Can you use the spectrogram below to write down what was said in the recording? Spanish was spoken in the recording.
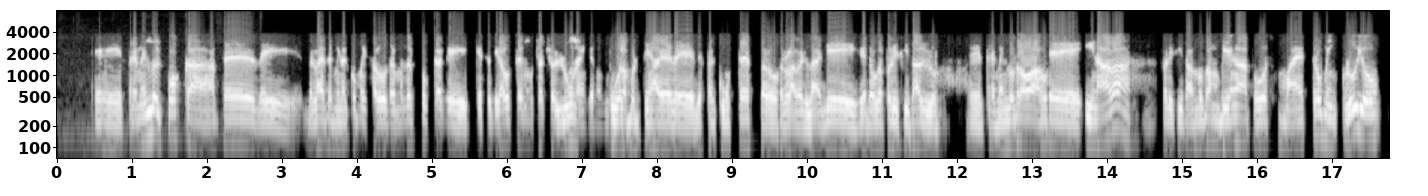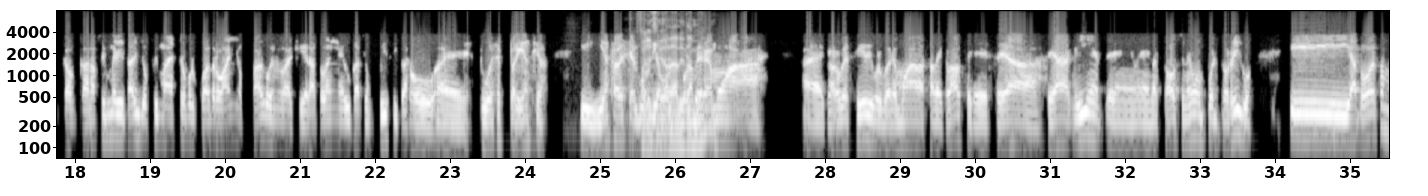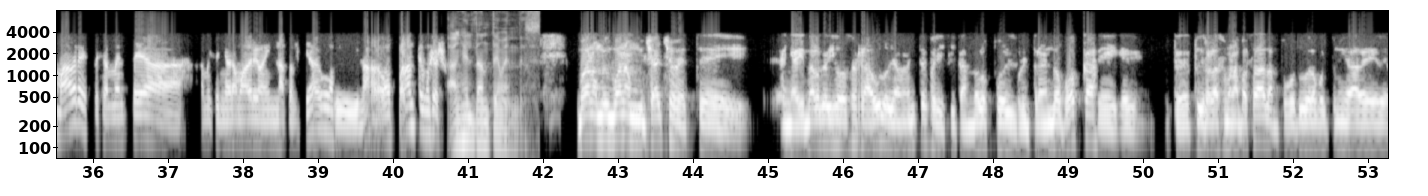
Eh, tremendo el podcast, antes de, ¿verdad? de terminar con mi saludo, tremendo el podcast que, que se tiraba usted muchachos el lunes, que no tuvo la oportunidad de, estar con ustedes, pero, pero la verdad que, que tengo que felicitarlo. Eh, tremendo trabajo. Eh, y nada, felicitando también a todos los maestros, me incluyo, aunque ahora soy militar, yo fui maestro por cuatro años, pago en mi bachillerato en educación física, o, eh, tuve esa experiencia y quién sabe si algún día volveremos a, claro que sí, y volveremos a la sala de clase, sea, sea aquí en, Estados Unidos o en Puerto Rico. Y a todas esas madres, especialmente a, a mi señora madre Inna Santiago. Y nada, vamos para adelante, muchachos. Ángel Dante Méndez. Bueno, muy buenas, muchachos. Este, añadiendo a lo que dijo José Raúl, obviamente felicitándolos por, el tremendo podcast que ustedes tuvieron la semana pasada. Tampoco tuve la oportunidad de, de,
